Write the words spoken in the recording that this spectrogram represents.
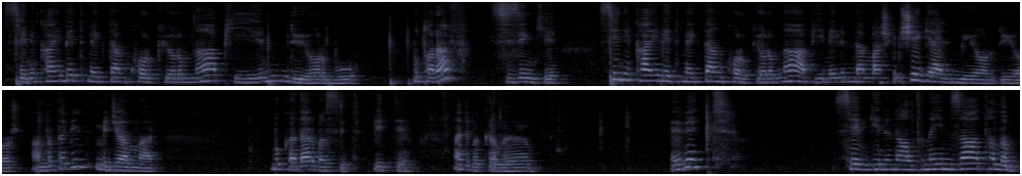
Seni kaybetmekten korkuyorum. Ne yapayım diyor bu. Bu taraf sizinki. Seni kaybetmekten korkuyorum. Ne yapayım? Elimden başka bir şey gelmiyor diyor. Anlatabildim mi canlar? Bu kadar basit. Bitti. Hadi bakalım. Evet. Sevginin altına imza atalım.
